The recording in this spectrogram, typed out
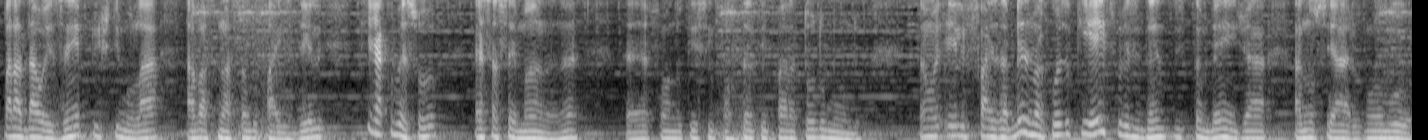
para dar o exemplo e estimular a vacinação do país dele, que já começou essa semana, né? É, foi uma notícia importante para todo mundo. Então ele faz a mesma coisa que ex-presidentes também já anunciaram, como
